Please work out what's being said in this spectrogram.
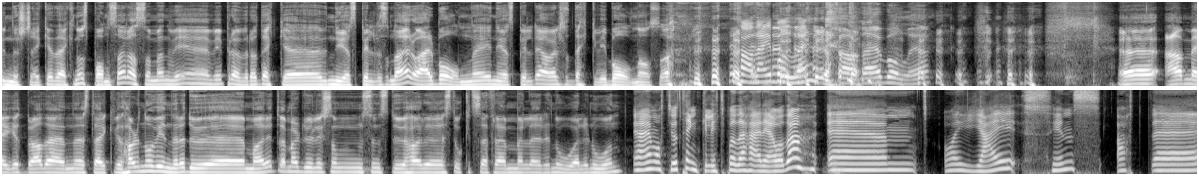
understreke, det er ikke noe spons her, altså, men vi, vi prøver å dekke nyhetsbildet som det er. Og er bollene i nyhetsbildet, ja vel, så dekker vi bollene også. Ta deg i bolle. Ja, deg i bolle, ja. Uh, er meget bra, det er en sterk vinn. Har du noen vinnere du, eh, Marit? Hvem er det du liksom syns du har eh, stukket seg frem, eller noe eller noen? Jeg måtte jo tenke litt på det her, jeg òg, da. Um, og jeg syns at eh,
